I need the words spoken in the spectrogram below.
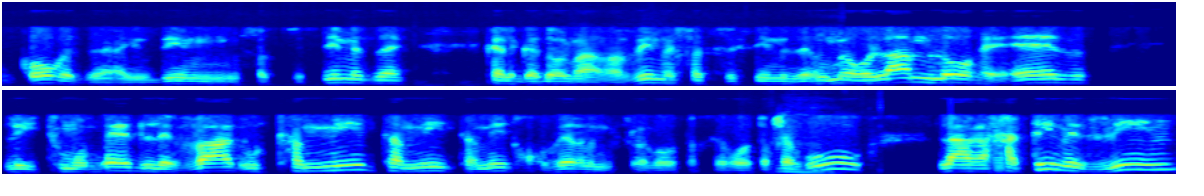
לזכור את זה, היהודים מפספסים את זה, חלק גדול מהערבים מפספסים את זה, הוא מעולם לא העז להתמודד לבד, הוא תמיד תמיד תמיד חובר למפלגות אחרות. עכשיו הוא, להערכתי, מבין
